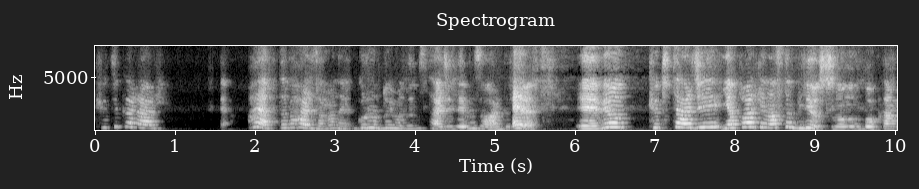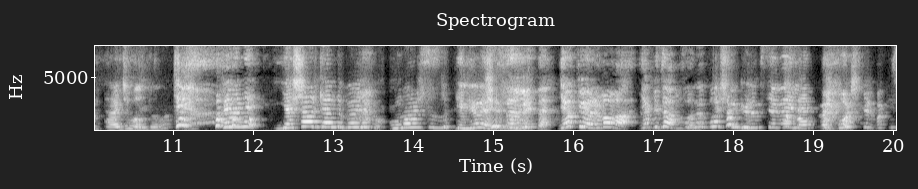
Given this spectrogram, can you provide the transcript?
kötü karar hayatta ve her zaman hani gurur duymadığımız tercihlerimiz vardır. Evet. Ee, ve o kötü tercihi yaparken aslında biliyorsun onun boktan bir tercih olduğunu. ve hani yaşarken de böyle bir umarsızlık geliyor ya. Kesinlikle. Yapıyorum ama yapacağım bu sana. Onu boş bir gülümsemeyle Boş bir bakış.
